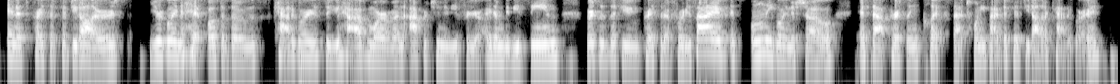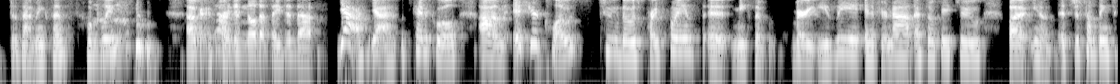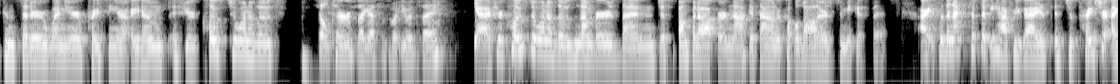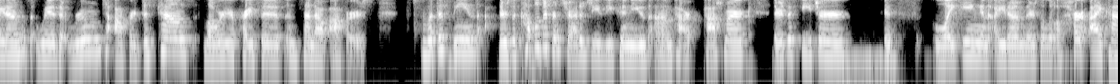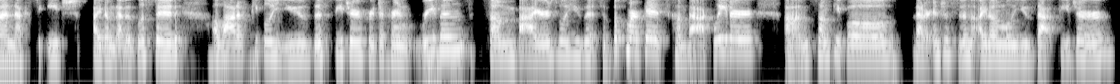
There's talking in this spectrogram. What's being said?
and it's priced at $50, you're going to hit both of those categories. So you have more of an opportunity for your item to be seen versus if you price it at 45, it's only going to show if that person clicks that 25 to $50 category. Does that make sense? Hopefully. Mm-hmm. okay. Yeah, I didn't know that they did that. Yeah, yeah, it's kind of cool. Um, if you're close to those price points, it makes it very easy. And if you're not, that's okay too. But you know, it's just something to consider when you're pricing your items. If you're close to one of those filters, I guess is what you would say. Yeah, if you're close to one of those numbers, then just bump it up or knock it down a couple dollars to make it fit. All right, so the next tip that we have for you guys is to price your items with room to offer discounts, lower your prices, and send out offers. What this means, there's a couple different strategies you can use on Poshmark. There's a feature it's liking an item. There's a little heart icon next to each item that is listed. A lot of people use this feature for different reasons. Some buyers will use it to bookmark it, to come back later. Um, some people that are interested in the item will use that feature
